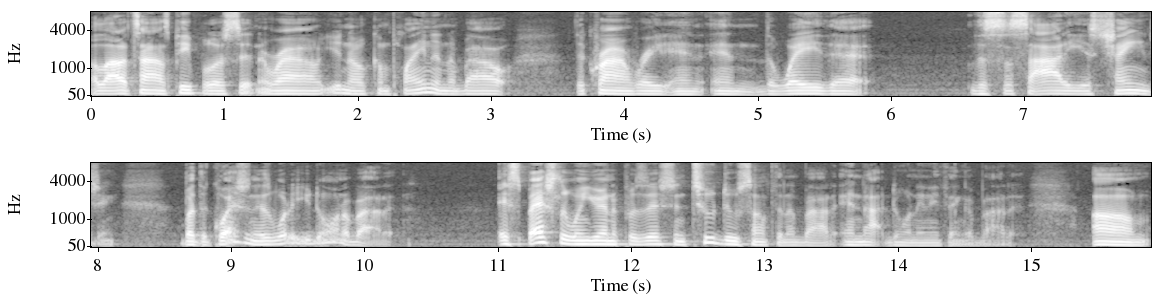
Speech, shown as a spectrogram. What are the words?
A lot of times people are sitting around, you know, complaining about the crime rate and, and the way that the society is changing. But the question is, what are you doing about it? especially when you're in a position to do something about it and not doing anything about it. Um,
